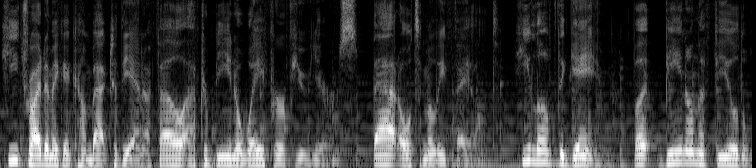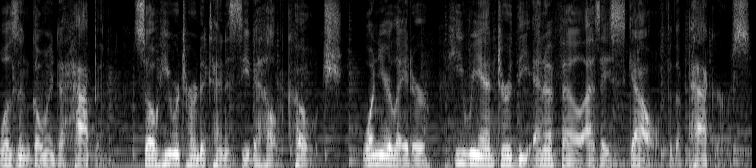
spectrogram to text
He tried to make a comeback to the NFL after being away for a few years. That ultimately failed. He loved the game, but being on the field wasn't going to happen, so he returned to Tennessee to help coach. One year later, he re entered the NFL as a scout for the Packers.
